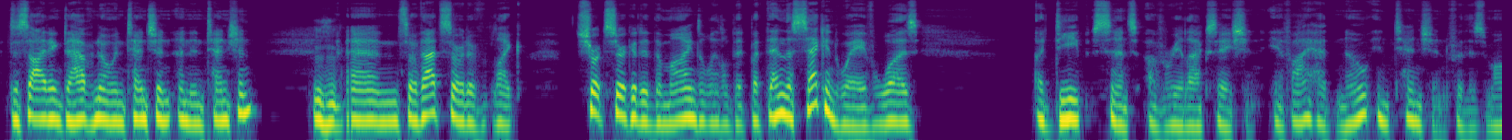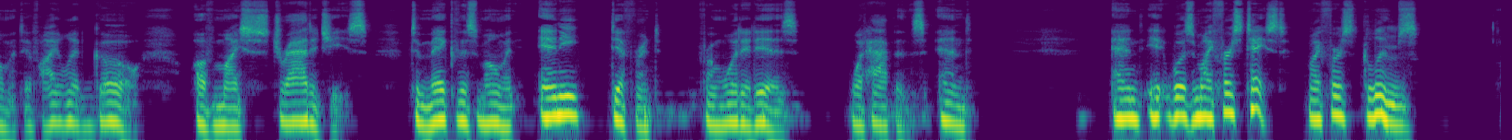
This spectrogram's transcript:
deciding to have no intention an intention. Mm-hmm. And so that sort of like short circuited the mind a little bit. But then the second wave was a deep sense of relaxation. If I had no intention for this moment, if I let go of my strategies to make this moment any different from what it is, what happens? And, and it was my first taste, my first glimpse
